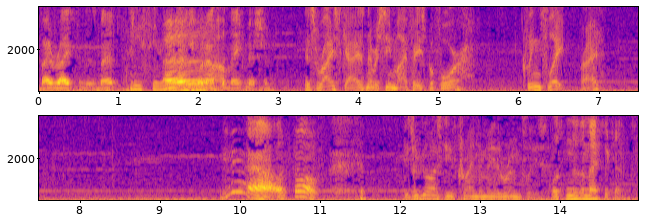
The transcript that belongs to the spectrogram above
by Rais and his men. Are you serious? Uh, he went out Oh. the night mission. This Rais guy has never seen my face before. Clean slate, right? Yeah, let's go. Could you guys give Crane and me the room, please? Listen to the Mexicans.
